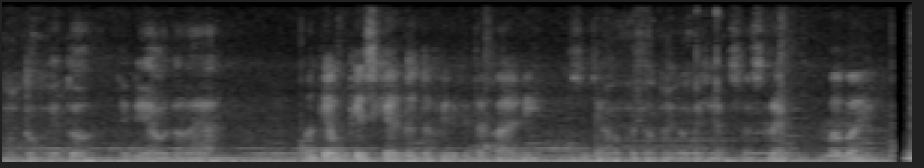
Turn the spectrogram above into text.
untuk itu. Jadi ya udahlah ya. Oke mungkin sekian untuk video kita kali ini. Jangan lupa tekan like, subscribe. Bye bye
